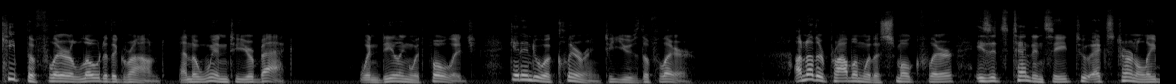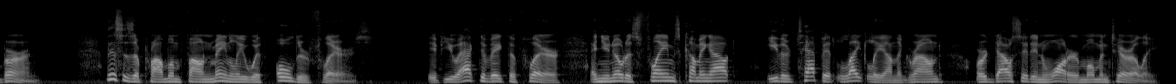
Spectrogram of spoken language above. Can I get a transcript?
keep the flare low to the ground and the wind to your back. When dealing with foliage, get into a clearing to use the flare. Another problem with a smoke flare is its tendency to externally burn. This is a problem found mainly with older flares. If you activate the flare and you notice flames coming out, either tap it lightly on the ground or douse it in water momentarily.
